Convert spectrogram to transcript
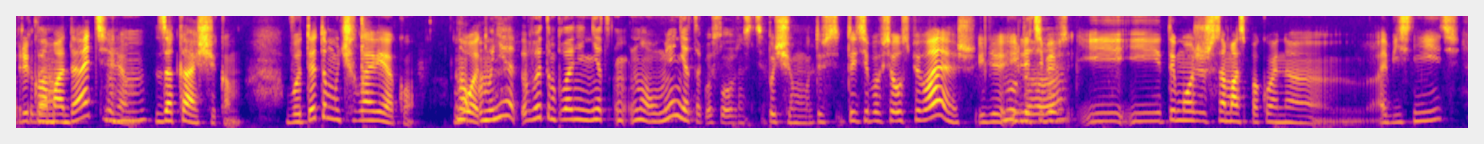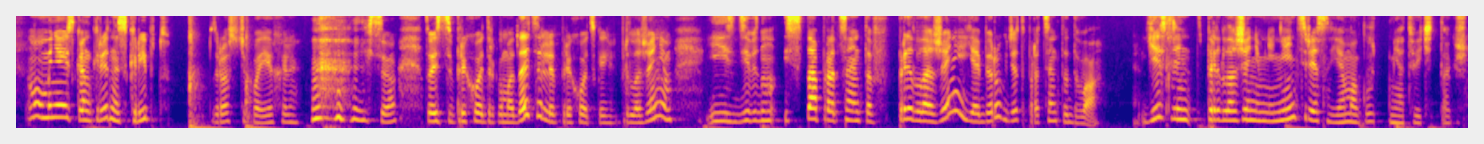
рекламодателем, Мгм. заказчиком, вот этому человеку Но вот. мне в этом плане нет, ну, у меня нет такой сложности. Почему? Ты, ты типа все успеваешь? Или, Ну или да. тебе и, и ты можешь сама спокойно объяснить? Ну, у меня есть конкретный скрипт. Здравствуйте, поехали. и все. То есть приходит рекламодатель, приходит с каким-то предложением, и из, 90 из 100% предложений я беру где-то процента 2. Если предложение мне не интересно, я могу не ответить так же,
